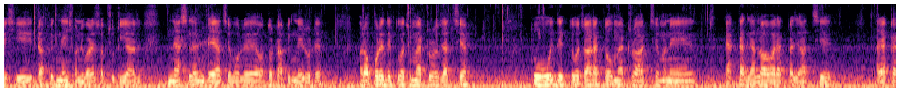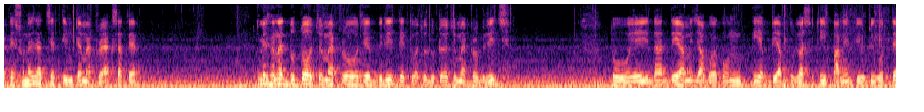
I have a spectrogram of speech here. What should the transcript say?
বেশি ট্রাফিক নেই। শনিবারে সব ছুটি আর ন্যাশনাল ডে আছে বলে অত ট্রাফিক নেই রোডে আর অপরে দেখতে পাচ্ছ মেট্রো যাচ্ছে। তো ওই দেখতে পাচ্ছ আর একটাও মেট্রো আছে মানে একটা গেল, আবার একটা যাচ্ছে, আর একটা স্টেশনে যাচ্ছে, তিনটে মেট্রো একসাথে। এখানে দুটো হচ্ছে মেট্রো যে ব্রিজ দেখতে পাচ্ছ দুটো হচ্ছে মেট্রো ব্রিজ তো এই ধার দিয়ে আমি যাব এখন পিএফডি আবদুল্লা সিটি পানির ডিউটি করতে।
